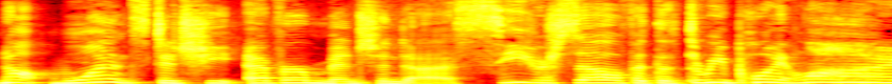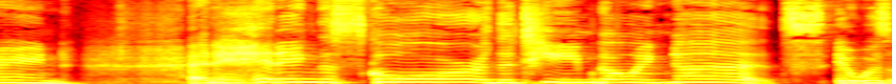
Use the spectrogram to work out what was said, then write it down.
Not once did she ever mention to us, see yourself at the three point line and hitting the score and the team going nuts. It was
